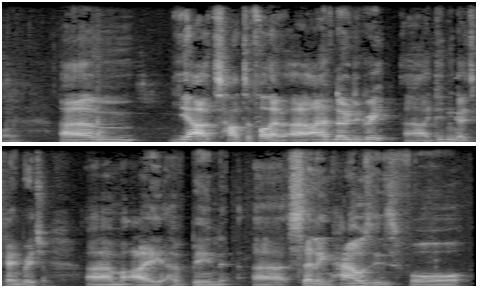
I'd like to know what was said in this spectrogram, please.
Barney? Um, yeah, it's hard to follow. Uh, I have no degree. Uh, I didn't go to Cambridge. Um, I have been uh, selling houses for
